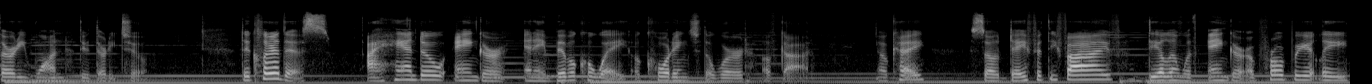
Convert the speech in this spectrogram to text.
31 through 32. Declare this I handle anger in a biblical way according to the Word of God. Okay? So, day 55, dealing with anger appropriately.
